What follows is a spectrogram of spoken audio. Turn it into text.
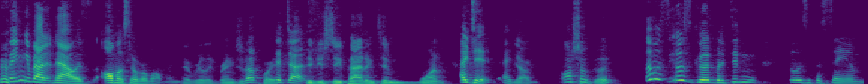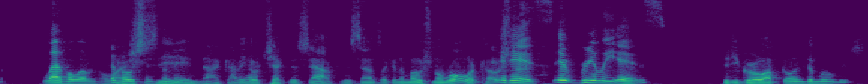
thinking about it now is almost overwhelming. It really brings it up for you. It does. Did you see Paddington 1? I did. I did. Yeah. Also good. It was it was good, but it didn't. It was at the same level of Oh, emotion I for me. see. I got to Yeah. go check this out because it sounds like an emotional roller coaster. It is. It really is. Did you grow up going to movies?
